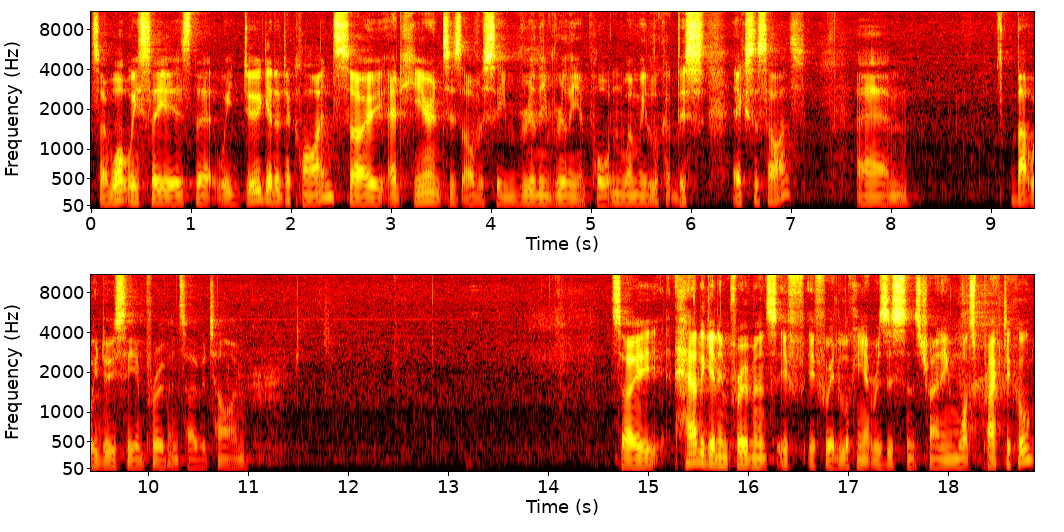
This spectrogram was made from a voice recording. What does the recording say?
So what we see is that we do get a decline. So adherence is obviously really, really important when we look at this exercise. Um, but we do see improvements over time. So how to get improvements if, if we're looking at resistance training, what's practical?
